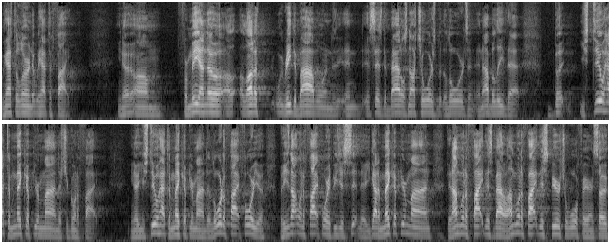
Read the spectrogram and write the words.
we have to learn that we have to fight. You know, um, for me, I know a, a lot of we read the Bible and, and it says the battle's not yours but the Lord's, and, and I believe that. But you still have to make up your mind that you're going to fight. You know, you still have to make up your mind. The Lord will fight for you, but He's not going to fight for you if you're just sitting there. You got to make up your mind that I'm going to fight this battle. I'm going to fight this spiritual warfare. And so,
